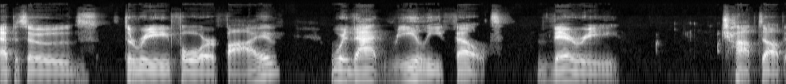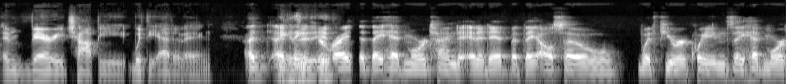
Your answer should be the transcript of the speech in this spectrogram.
episodes three, four, five, where that really felt very chopped up and very choppy with the editing. I, I think it- you're it- right that they had more time to edit it, but they also, with fewer queens, they had more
